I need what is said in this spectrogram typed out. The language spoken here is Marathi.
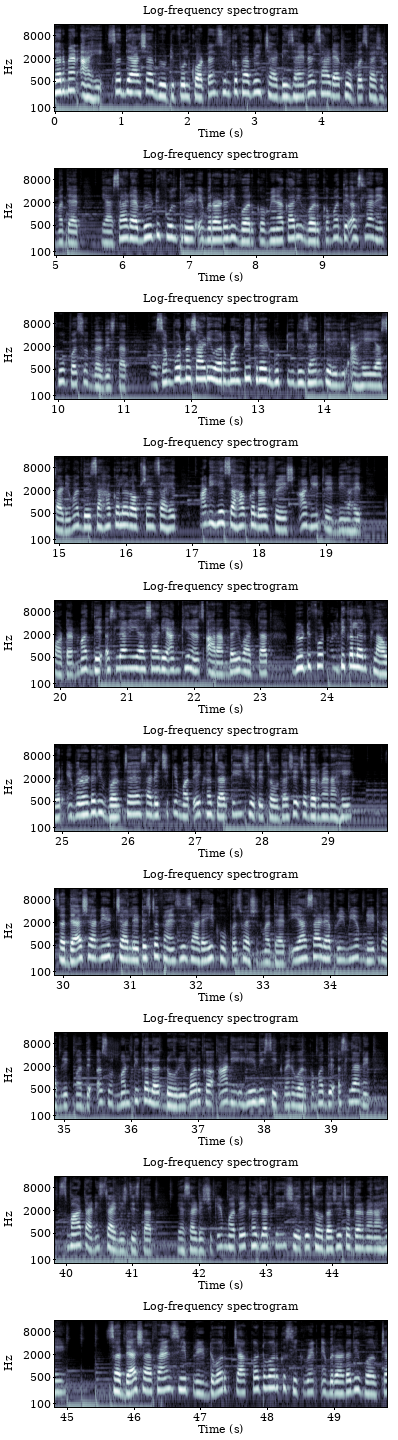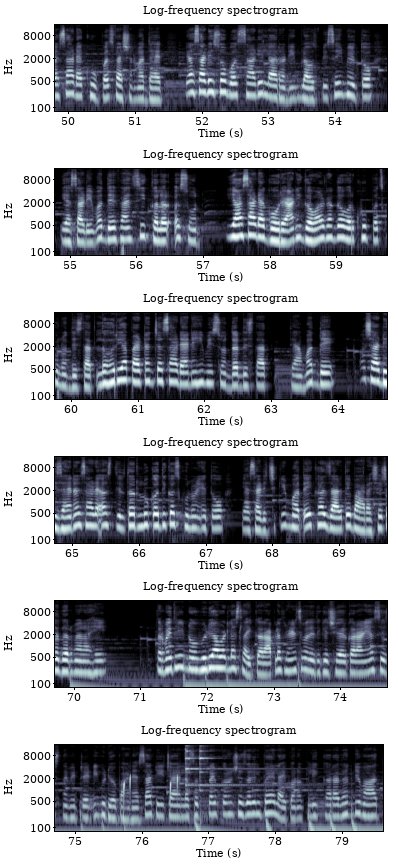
दरम्यान आहे. सध्या अशा ब्युटिफुल कॉटन सिल्क फॅब्रिकच्या डिझायनर साड्या खूपच फॅशनमध्ये आहेत. या साड्या beautiful thread embroidery work meenakari वर्कमध्ये असल्याने खूपच सुंदर दिसतात. या संपूर्ण साडीवर मल्टी थ्रेड बुट्टी डिझाईन केलेली आहे. या साडीमध्ये सहा कलर ऑप्शन्स आहेत आणि हे सहा कलर फ्रेश आणि ट्रेंडिंग आहेत. कॉटनमध्ये असल्याने या साडी आणखीनच आरामदायी वाटतात. Beautiful multi colour flower embroidery वर्कच्या या साडीची किंमत एक हजार तीनशे ते चौदाशेच्या दरम्यान आहे. सध्या नेटच्या लेटेस्ट फॅन्सी साड्याही खूपच फॅशनमध्ये आहेत. या साड्या प्रीमियम नेट फॅब्रिकमध्ये असून मल्टी कलर डोरी वर्क आणि हेवी सिक्वेन वर्कमध्ये असल्याने स्मार्ट आणि स्टायलिश दिसतात. या साडीची किंमत एक हजार तीनशे ते चौदाशेच्या दरम्यान आहे. सध्याशा फॅन्सी प्रिंट वर्कच्या कटवर्क सिक्वेन एम्ब्रॉयडरी वर्कच्या साड्या खूपच फॅशनमध्ये आहेत. या साडीसोबत साडीला रनिंग ब्लाऊज पीसही मिळतो. या साडीमध्ये फॅन्सी कलर असून या साड्या गोऱ्या आणि गव्हाळ रंगावर खूपच खुलून दिसतात. लहरिया पॅटर्नच्या साड्या नेहमी सुंदर दिसतात. त्यामध्ये अशा डिझायनर साड्या असतील तर लुक अधिकच खुलून येतो. या साडीची किंमत एक हजार ते बाराशेच्या दरम्यान आहे. तर मैत्रिणींनो व्हिडिओ आवडल्यास लाईक करा आपल्या फ्रेंड्समध्ये देखील शेअर करा आणि असेच नवीन ट्रेंडिंग व्हिडिओ पाहण्यासाठी चॅनलला सबस्क्राईब करून शेजारील बेल आयकॉन क्लिक करा. धन्यवाद.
